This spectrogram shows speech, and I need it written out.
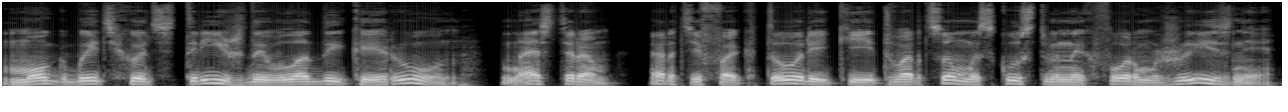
мог быть хоть трижды владыкой рун, мастером артефакторики и творцом искусственных форм жизни,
